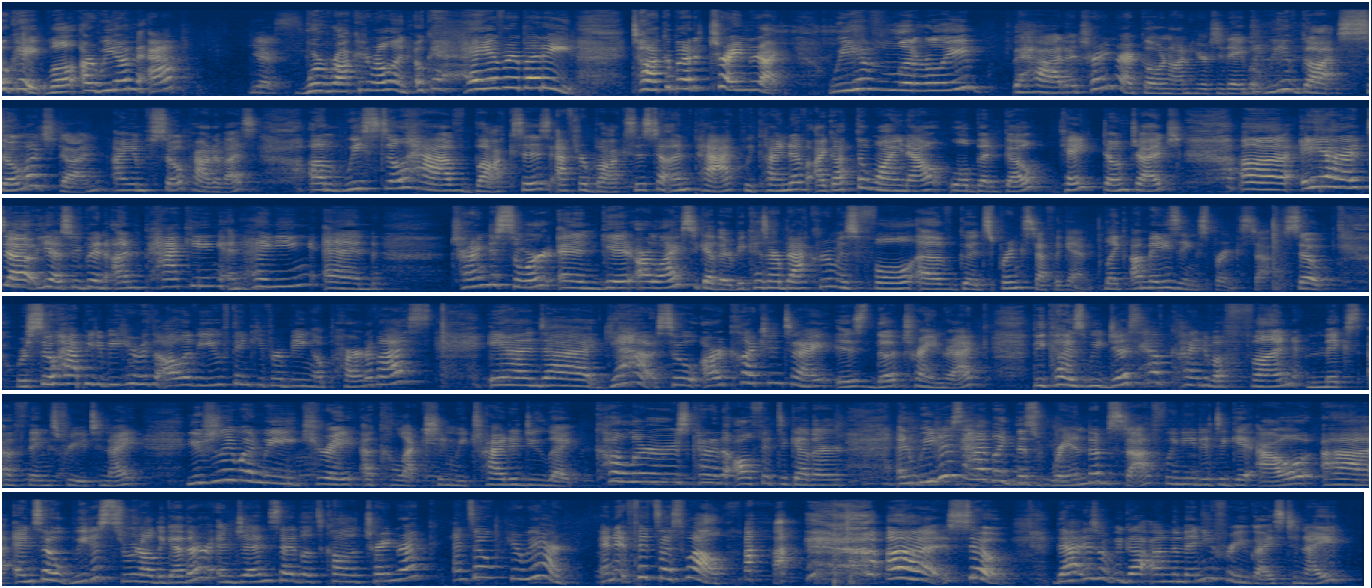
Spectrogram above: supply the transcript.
okay well are we on the app Yes. we're rocking and rolling okay hey everybody talk about a train wreck we have literally had a train wreck going on here today but we have got so much done i am so proud of us um, we still have boxes after boxes to unpack we kind of i got the wine out a little bit ago okay don't judge uh, and uh, yes we've been unpacking and hanging and trying to sort and get our lives together because our back room is full of good spring stuff again, like amazing spring stuff. So we're so happy to be here with all of you. Thank you for being a part of us. And uh, yeah, so our collection tonight is the train wreck because we just have kind of a fun mix of things for you tonight. Usually when we curate a collection, we try to do like colors, kind of all fit together. And we just had like this random stuff we needed to get out. Uh, and so we just threw it all together and Jen said, let's call it train wreck. And so here we are. And it fits us well. uh, so that is what we got on the menu for you guys tonight.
